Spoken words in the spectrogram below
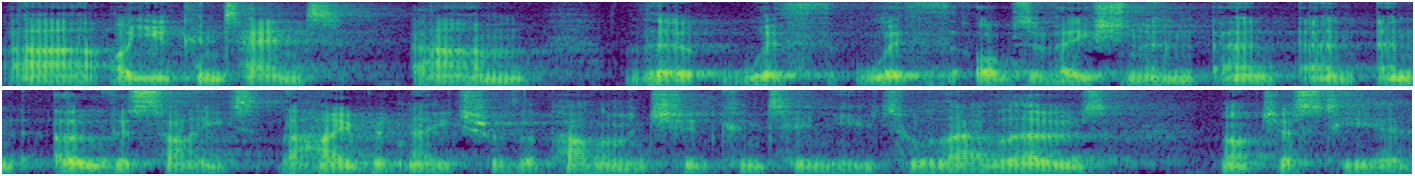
uh, are you content um, that with, with observation and, and, and, and oversight, the hybrid nature of the Parliament should continue to allow those, not just here,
